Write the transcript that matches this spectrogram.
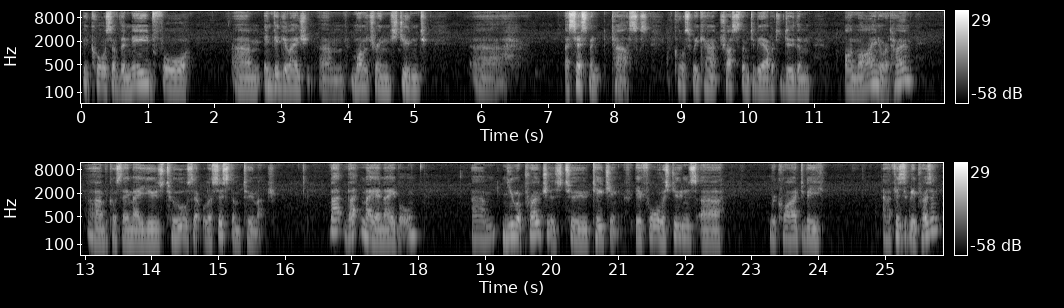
because of the need for um, invigilation, um, monitoring student uh, assessment tasks. Of course, we can't trust them to be able to do them online or at home uh, because they may use tools that will assist them too much. But that may enable um, new approaches to teaching. If all the students are required to be uh, physically present,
